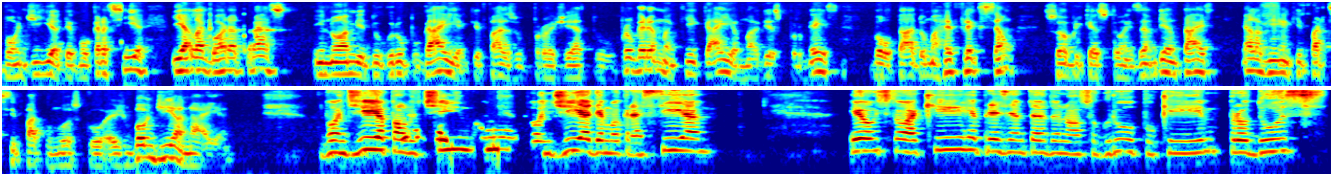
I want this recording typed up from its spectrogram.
Bom Dia Democracia, e ela agora traz em nome do Grupo Gaia, que faz o projeto, o programa aqui, Gaia, uma vez por mês, voltado a uma reflexão sobre questões ambientais. Ela vem aqui participar conosco hoje. Bom dia, Naya. Bom dia, Paulo Tim. Bom dia, democracia. Eu estou aqui representando o nosso grupo que produz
